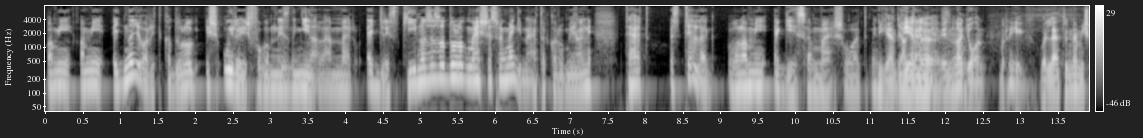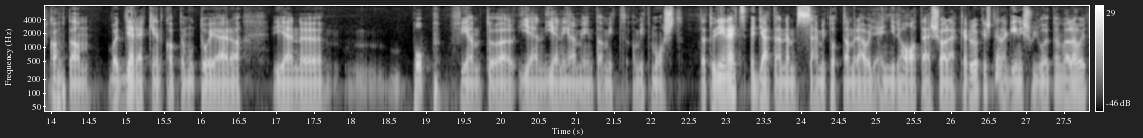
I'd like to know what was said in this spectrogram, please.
ami, ami egy nagyon ritka dolog, és újra is fogom nézni nyilván, mert egyrészt kínoz az a dolog, másrészt meg megint át akarom élni. Tehát ez tényleg valami egészen más volt, mint Igen, én, én nagyon rég, vagy lehet, hogy nem is kaptam, vagy gyerekként kaptam utoljára ilyen pop filmtől ilyen, ilyen élményt, amit, amit most. Tehát, hogy én egy, egyáltalán nem számítottam rá, hogy ennyire a hatása alá kerülök, és tényleg én is úgy voltam vele, hogy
